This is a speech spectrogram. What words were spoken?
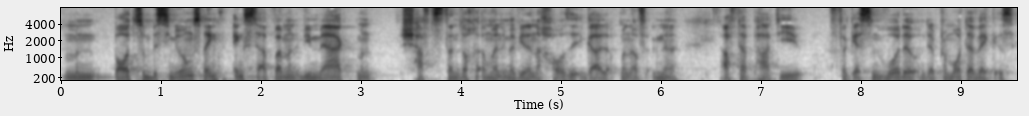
man baut so ein bisschen Berührungsängste ab, weil man irgendwie merkt, man schafft es dann doch irgendwann immer wieder nach Hause, egal ob man auf irgendeiner Afterparty vergessen wurde und der Promoter weg ist.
